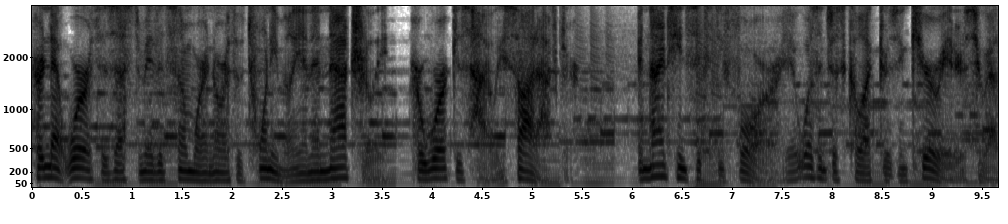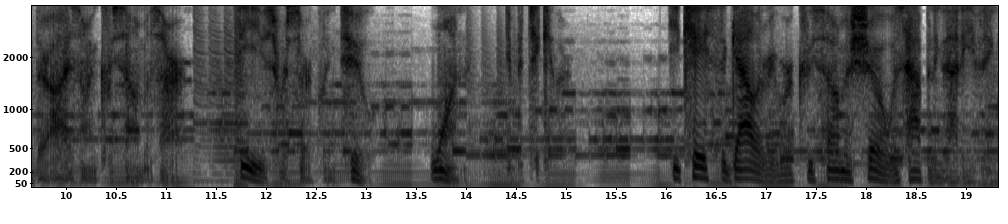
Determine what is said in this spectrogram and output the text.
Her net worth is estimated somewhere north of 20 million, and naturally, her work is highly sought after. In 1964, it wasn't just collectors and curators who had their eyes on Kusama's art. Thieves were circling too, one in particular. He cased the gallery where Kusama's show was happening that evening.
